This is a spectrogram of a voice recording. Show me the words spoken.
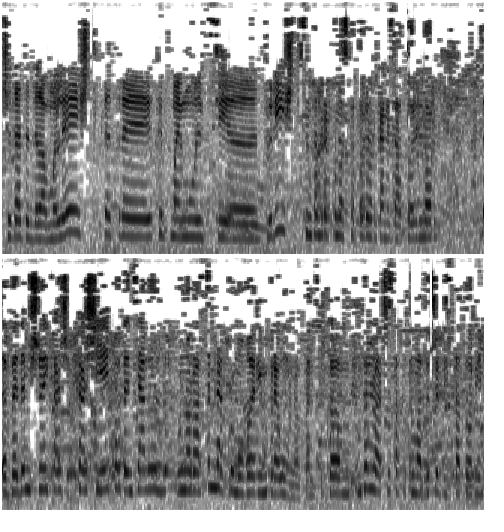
cetatea de la Mălești către cât mai mulți uh, turiști. Suntem recunoscători organizatorilor. Vedem și noi ca și, ca și ei potențialul unor asemenea promovări împreună, pentru că în felul acesta putem aduce vizitatorii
